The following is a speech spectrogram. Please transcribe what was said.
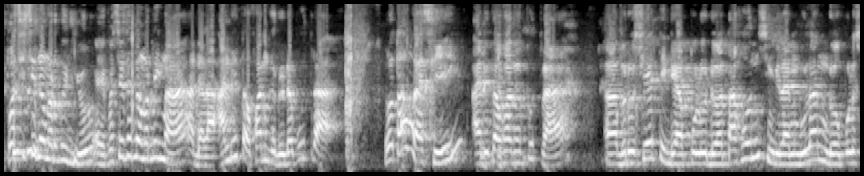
posisi nomor 7, eh posisi nomor 5 adalah Andi Taufan Garuda Putra. Lo tau gak sih, Andi Taufan Putra eh, berusia 32 tahun, 9 bulan, 29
